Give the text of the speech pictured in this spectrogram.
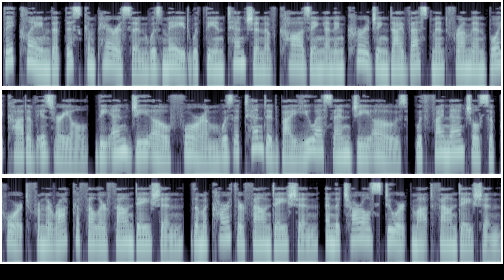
they claim that this comparison was made with the intention of causing and encouraging divestment from and boycott of Israel. The NGO Forum was attended by U.S. NGOs, with financial support from the Rockefeller Foundation, the MacArthur Foundation, and the Charles Stewart Mott Foundation.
